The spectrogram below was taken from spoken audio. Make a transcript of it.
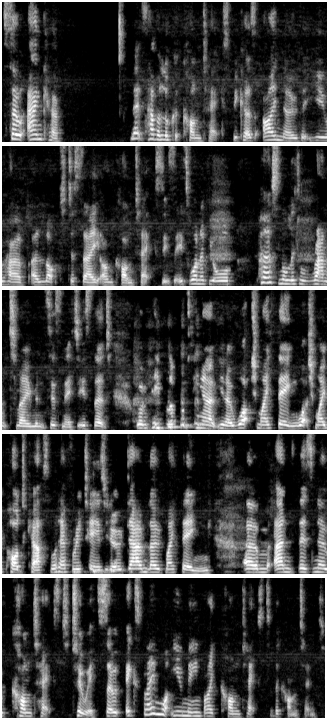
So, Anke. let's have a look at context because I know that you have a lot to say on context. It's, it's one of your personal little rant moments, isn't it? Is that when people are putting out, you know, watch my thing, watch my podcast, whatever it is, you know, download my thing, um, and there's no context to it. So explain what you mean by context to the content.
